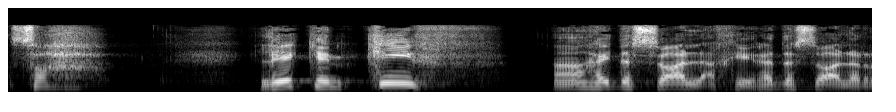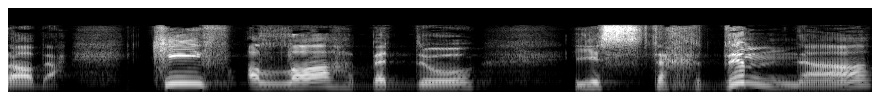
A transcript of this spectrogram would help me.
صح. لكن كيف ها هيدا السؤال الأخير هذا السؤال الرابع. كيف الله بده يستخدمنا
